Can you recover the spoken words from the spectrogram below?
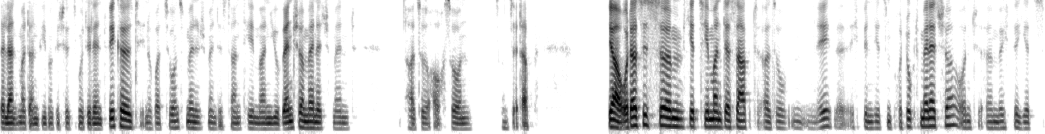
Da lernt man dann, wie man Geschäftsmodelle entwickelt. Innovationsmanagement ist dann Thema, New Venture Management, also auch so ein, so ein Setup. Ja, oder es ist ähm, jetzt jemand, der sagt, also nee, äh, ich bin jetzt ein Produktmanager und äh, möchte jetzt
